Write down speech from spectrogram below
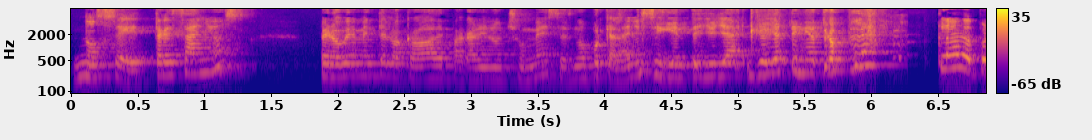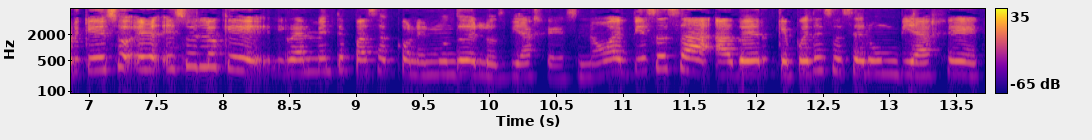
no sé, tres años, pero obviamente lo acababa de pagar en ocho meses, ¿no? Porque al año siguiente yo ya, yo ya tenía otro plan. Claro, porque eso, eh, eso es lo que realmente pasa con el mundo de los viajes, ¿no? Empiezas a, a, ver que puedes hacer un viaje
